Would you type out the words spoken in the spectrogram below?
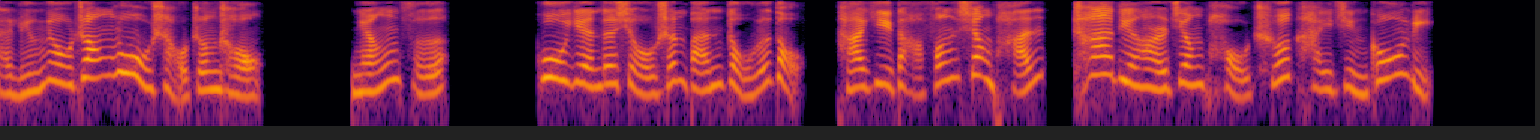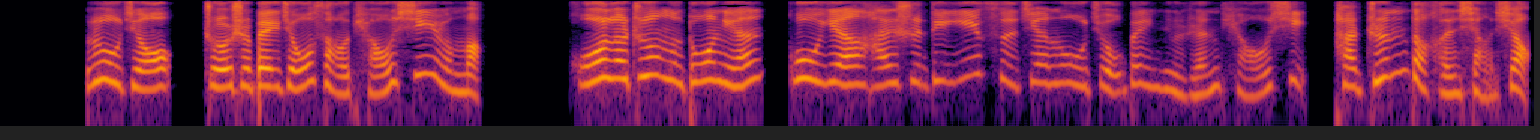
百零六章陆少争宠。娘子，顾燕的小身板抖了抖，他一打方向盘，差点儿将跑车开进沟里。陆九，这是被九嫂调戏了吗？活了这么多年，顾燕还是第一次见陆九被女人调戏。他真的很想笑，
